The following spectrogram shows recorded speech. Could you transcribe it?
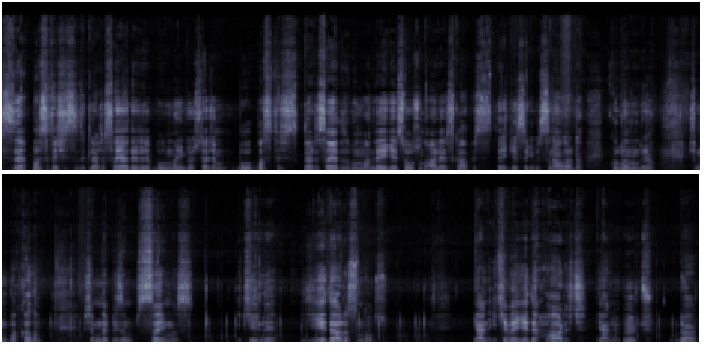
size basit eşitsizliklerde sayı adedi bulmayı göstereceğim. Bu basit eşitsizliklerde sayı adedi bulma LGS olsun, ALES, KPSS, DGS gibi sınavlarda kullanılıyor. Şimdi bakalım. Şimdi bizim sayımız 2 ile 7 arasında olsun. Yani 2 ve 7 hariç. Yani 3, 4,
